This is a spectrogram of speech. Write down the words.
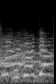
Выходя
